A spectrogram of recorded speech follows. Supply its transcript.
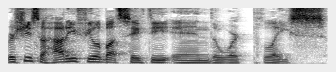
Richie, so how do you feel about safety in the workplace?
